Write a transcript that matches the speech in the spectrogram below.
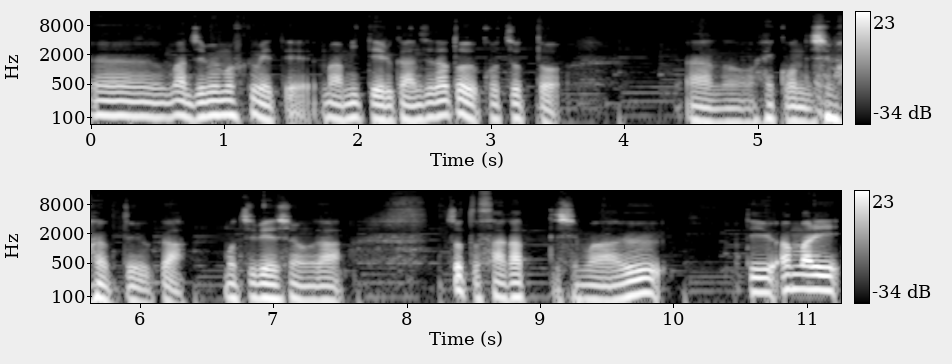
うーんまあ自分も含めて、まあ、見ている感じだとこうちょっとあのへこんでしまうというかモチベーションがちょっと下がってしまうっていうあんまり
